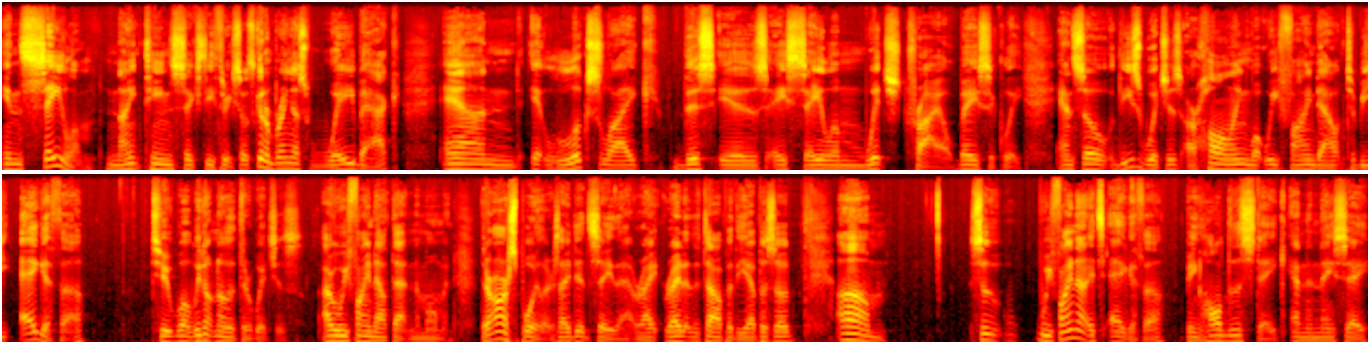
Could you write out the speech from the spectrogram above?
in Salem, 1963. So it's going to bring us way back, and it looks like this is a Salem witch trial, basically. And so these witches are hauling what we find out to be Agatha to, well, we don't know that they're witches. I, we find out that in a moment. There are spoilers. I did say that, right? Right at the top of the episode. Um, so we find out it's Agatha being hauled to the stake, and then they say,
